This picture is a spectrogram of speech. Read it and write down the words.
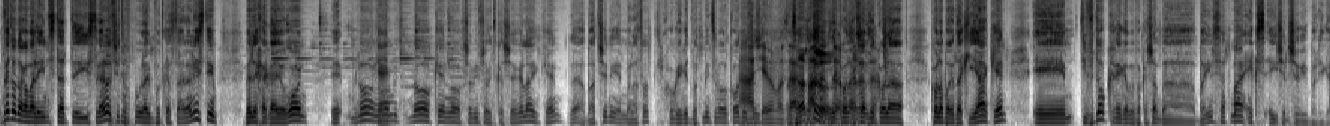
ותודה רבה לאינסטאט אה, ישראל על שיתוף פעולה עם פודקאסט האנליסטים, ולחגי אורון. אה, לא, כן. לא, לא, כן, לא, עכשיו אי אפשר להתקשר אליי, כן, זה הבת שלי, אין מה לעשות, חוגגת בת מצווה עוד קודם. אה, שיהיה במזל. עכשיו זה כל- מה עכשיו זה זה טוב. כל ה- כל הברדקייה, כן? אה, תבדוק רגע בבקשה ב- באינסטאט מה ה-XA של שרי בליגה.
